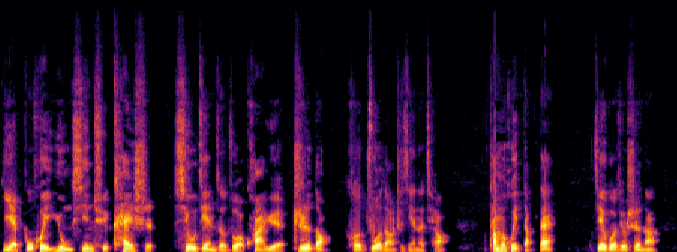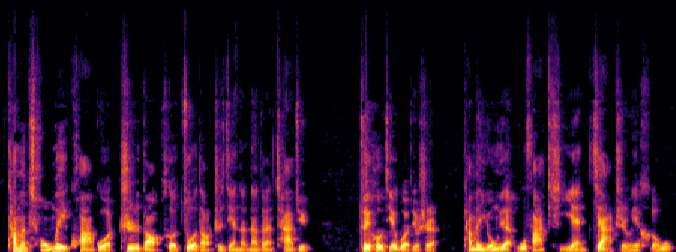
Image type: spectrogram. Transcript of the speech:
也不会用心去开始修建这座跨越知道和做到之间的桥，他们会等待，结果就是呢。他们从未跨过知道和做到之间的那段差距，最后结果就是他们永远无法体验价值为何物。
